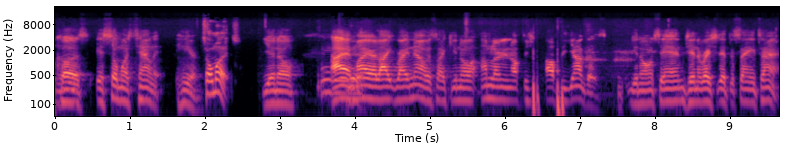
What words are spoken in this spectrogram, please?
because it's so much talent here. so much. You know, Mhm. I admire like right now. It's like you know I'm learning off the off the youngers. You know what I'm saying? Generation at the same time.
